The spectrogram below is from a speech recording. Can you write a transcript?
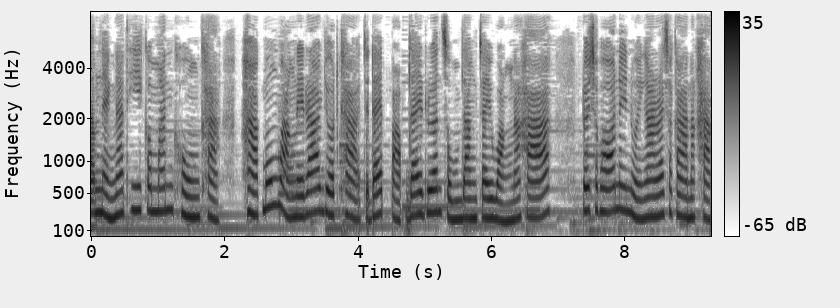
ตำแหน่งหน้าที่ก็มั่นคงค่ะ หากมุ่งหวังในราบยศค่ะ จะได้ปรับได้เลื่อนสมดังใจหวังนะคะ โดยเฉพาะในหน่วยงานราชการนะคะ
